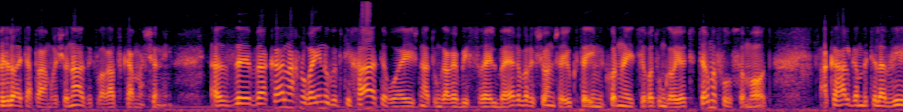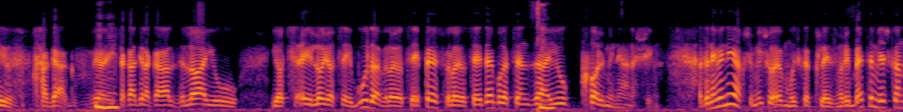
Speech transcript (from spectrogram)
וזו לא הייתה פעם ראשונה, זה כבר רץ כמה שנים. אז, אה, והקהל אנחנו ראינו בפתיחת אירועי שנת הונגריה בישראל, בערב הראשון שהיו קטעים מכל מיני יצירות הונגריות יותר מפורסמות, הקהל גם בתל אביב חגג. והסתכלתי על הקהל, זה לא היו יוצאי, לא יוצאי בודה ולא יוצאי פס ולא יוצאי דברצן, זה כן. היו כל מיני אנשים. אז אני מניח שמי שאוהב מוזיקה קלייזמרית, בעצם יש כאן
